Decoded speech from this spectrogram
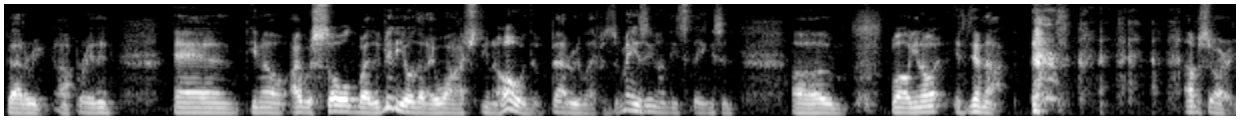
battery operated, and you know I was sold by the video that I watched. You know, oh the battery life is amazing on these things, and um, well you know what they're not. I'm sorry.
